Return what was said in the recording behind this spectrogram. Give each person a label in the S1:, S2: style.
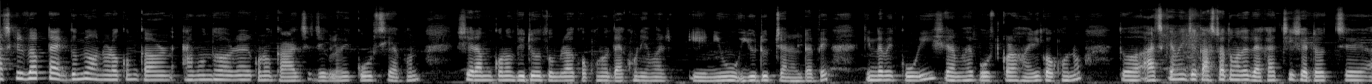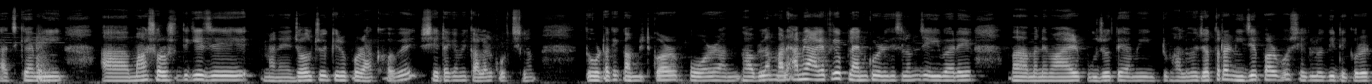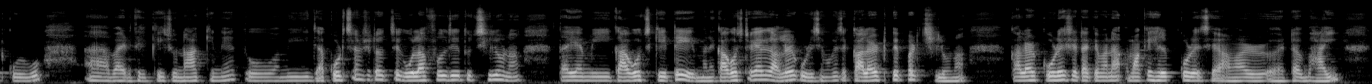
S1: আজকের ব্লগটা একদমই অন্যরকম, কারণ এমন ধরনের কোনো কাজ যেগুলো আমি করছি এখন সেরকম কোনো ভিডিও তোমরা কখনো দেখোনি আমার এই নিউ ইউটিউব চ্যানেলটাতে কিন্তু আমি করি সেরকমভাবে পোস্ট করা হয়নি কখনো। তো আজকে আমি যে কাজটা তোমাদের দেখাচ্ছি, সেটা হচ্ছে আজকে আমি মা সরস্বতীকে যে মানে জলচৌকির উপর রাখা হবে, সেটাকে আমি কালার করছিলাম। তো ওটাকে কমপ্লিট করার পর আমি ভাবলাম মানে আমি আগে থেকে প্ল্যান করে রেখেছিলাম যে এইবারে মানে মায়ের পুজোতে আমি একটু ভালোভাবে যতটা নিজে পারব সেগুলো দিয়ে ডেকোরেট করব বাইরে থেকে কিছু না কিনে। তো আমি যা করছিলাম সেটা হচ্ছে গোলাপ ফুল যেহেতু ছিল না, তাই আমি কাগজ কেটে মানে কাগজটাকে আগে কালার করেছি, আমার কাছে কালার্ড পেপার ছিল না। কালার করে সেটাকে মানে আমাকে হেল্প করেছে আমার একটা ভাই,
